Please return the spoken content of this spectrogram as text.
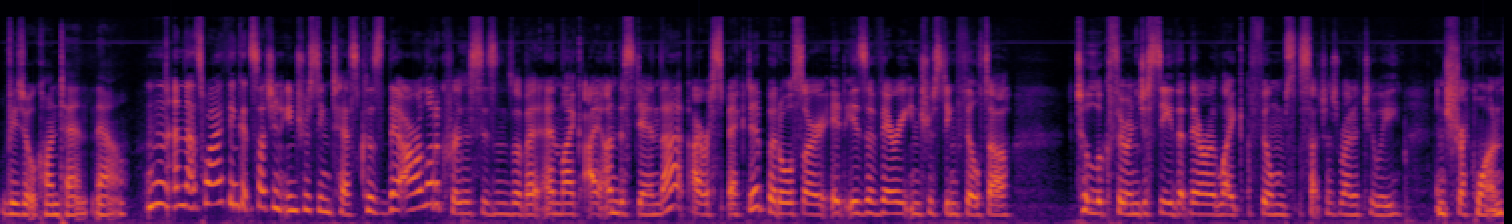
visual content now. Mm, And that's why I think it's such an interesting test because there are a lot of criticisms of it, and like I understand that, I respect it, but also it is a very interesting filter to look through and just see that there are like films such as Ratatouille and Shrek One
